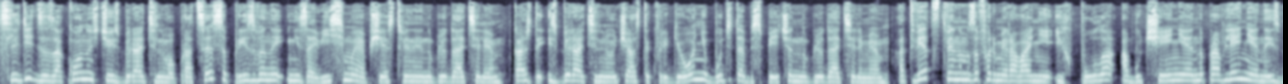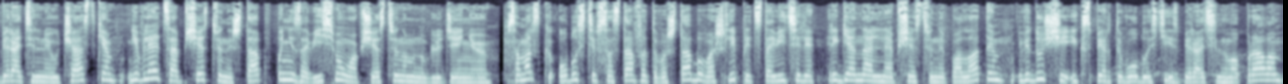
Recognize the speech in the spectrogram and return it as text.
Следить за законностью избирательного процесса призваны независимые общественные наблюдатели. Каждый избиратель избирательный участок в регионе будет обеспечен наблюдателями. Ответственным за формирование их пула, обучение, направление на избирательные участки является общественный штаб по независимому общественному наблюдению. В Самарской области в состав этого штаба вошли представители региональной общественной палаты, ведущие эксперты в области избирательного права,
